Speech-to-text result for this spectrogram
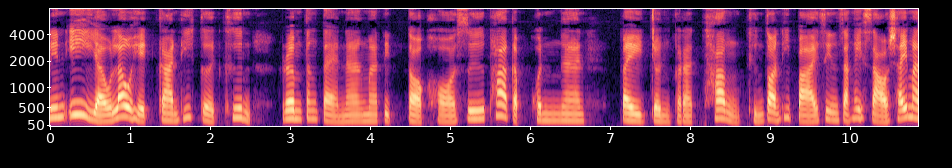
ลินอี้เหยาเล่าเหตุการณ์ที่เกิดขึ้น เริ่มตั้งแต่นางมาติดต่อขอซื้อผ้ากับคนงาน ไปจนกระทั่งถึงตอนที่ปายซินสั่งให้สาวใช้มา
